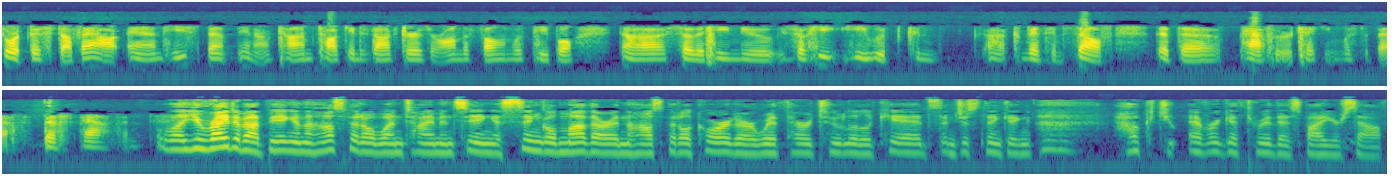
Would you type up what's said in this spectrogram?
sort this stuff out. And he spent you know time talking to doctors or on the phone with people uh, so that he knew so he he would con- uh, convince himself that the path we were taking was the best best path. And Well, you write about being in the hospital one time and seeing a single mother in the hospital corridor with her two little kids and just thinking, how could you ever get through this by yourself?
